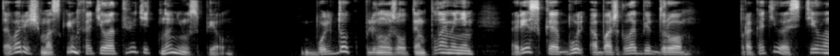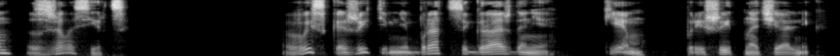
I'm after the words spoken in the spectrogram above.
Товарищ Москвин хотел ответить, но не успел. Бульдог плюнул желтым пламенем, резкая боль обожгла бедро, прокатилась телом, сжала сердце. «Вы скажите мне, братцы-граждане, кем пришит начальник?»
